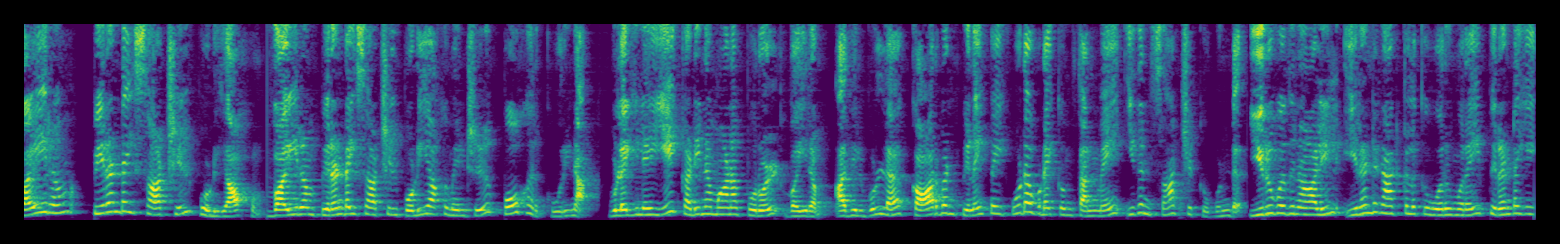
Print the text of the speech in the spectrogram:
வைரம் பிரண்டை சாற்றில் பொடியாகும். வைரம் பிரண்டை சாற்றில் பொடியாகும் என்று போகர் கூறினார். உலகிலேயே கடினமான பொருள் வைரம். அதில் உள்ள கார்பன் பிணைப்பை கூட உடைக்கும் தன்மை இதன் சாற்றுக்கு உண்டு. இருபது நாளில் இரண்டு நாட்களுக்கு ஒருமுறை பிரண்டையை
